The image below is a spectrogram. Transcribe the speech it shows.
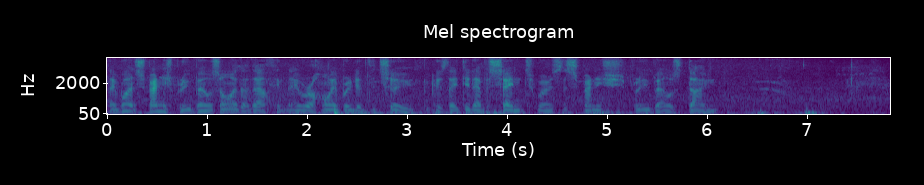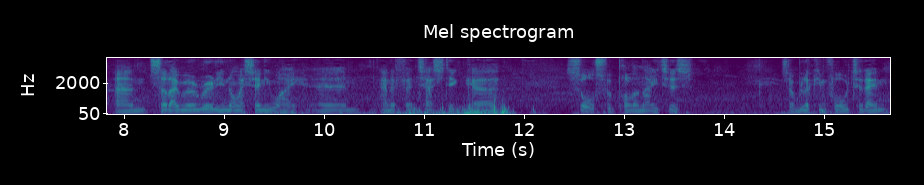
they weren't Spanish bluebells either. I think they were a hybrid of the two because they did have a scent whereas the Spanish bluebells don't um, so they were really nice anyway um, and a fantastic uh, source for pollinators. So we're looking forward to them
